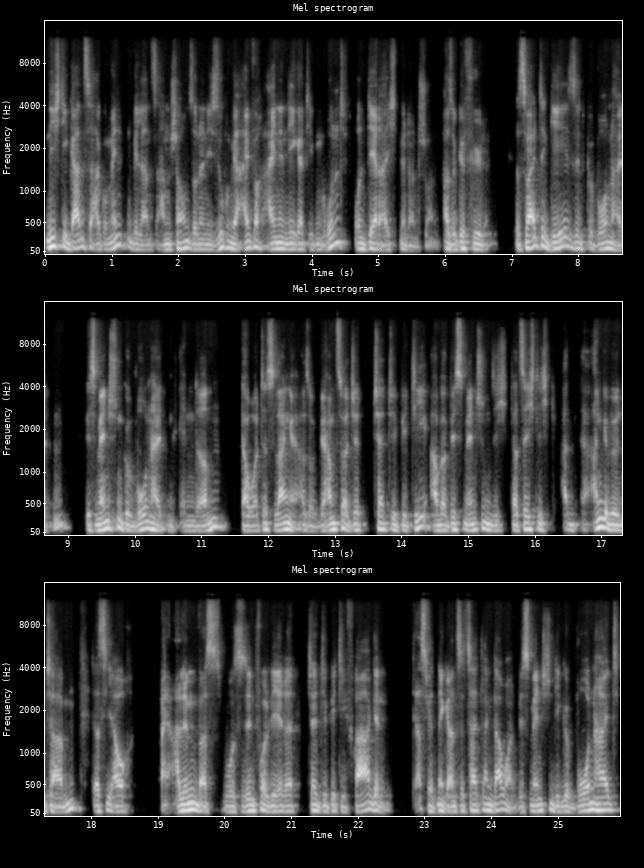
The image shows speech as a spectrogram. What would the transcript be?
nicht die ganze Argumentenbilanz anschauen, sondern ich suche mir einfach einen negativen Grund und der reicht mir dann schon. Also Gefühle. Das zweite G sind Gewohnheiten. Bis Menschen Gewohnheiten ändern, dauert es lange. Also wir haben zwar ChatGPT, aber bis Menschen sich tatsächlich an, äh, angewöhnt haben, dass sie auch bei allem, was, wo es sinnvoll wäre, ChatGPT fragen, das wird eine ganze Zeit lang dauern, bis Menschen die Gewohnheit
